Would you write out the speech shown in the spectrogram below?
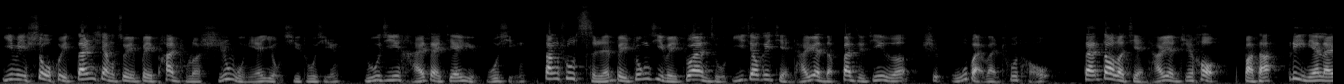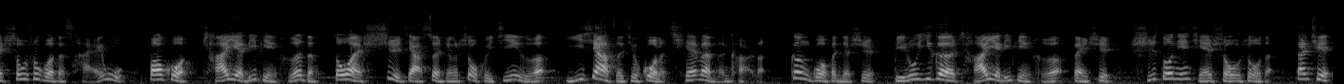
因为受贿单项罪被判处了十五年有期徒刑，如今还在监狱服刑。当初此人被中纪委专案组移交给检察院的犯罪金额是五百万出头，但到了检察院之后，把他历年来收受过的财物，包括茶叶、礼品盒等，都按市价算成受贿金额，一下子就过了千万门槛了。更过分的是，比如一个茶叶礼品盒，本是十多年前收受的，但却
